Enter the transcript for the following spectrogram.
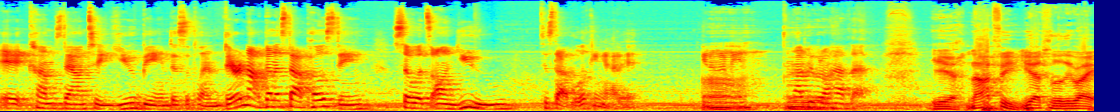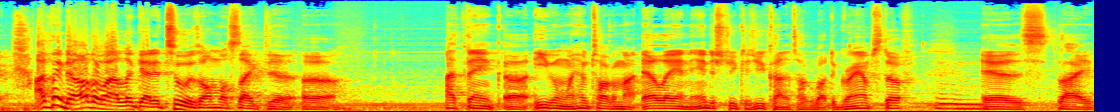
it comes down to you being disciplined. They're not going to stop posting so it's on you to stop looking at it. You know what i uh, mean? A lot of people don't have that Yeah, no, I feel you. You're absolutely right. I think the other way I look at it too is almost like the. Uh, I think uh, even when him talking about LA and the industry, because you kind of talk about the gram stuff, is like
